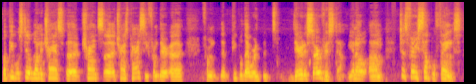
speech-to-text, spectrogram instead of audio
but people still wanted trans, uh, trans uh, transparency from their uh, from the people that were there to service them. You know, um, just very simple things.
